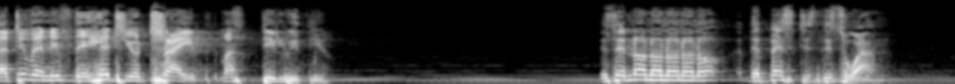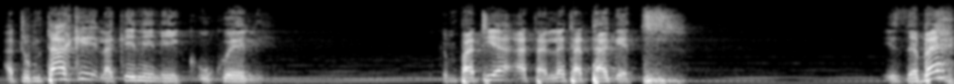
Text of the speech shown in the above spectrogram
that even if they hate your tribe, they must deal with you. They say, no, no, no, no, no. The best is this one. Atumtaki, lakini ni ukweli. Ukimpatia ataleta target. Is the best?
